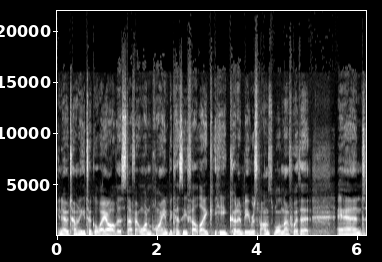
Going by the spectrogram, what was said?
You know, Tony took away all of his stuff at one point because he felt like he couldn't be responsible enough with it. And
